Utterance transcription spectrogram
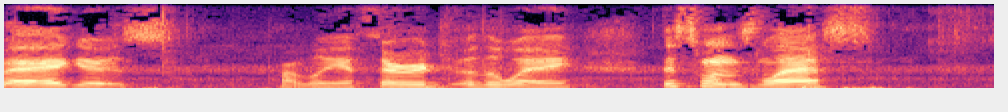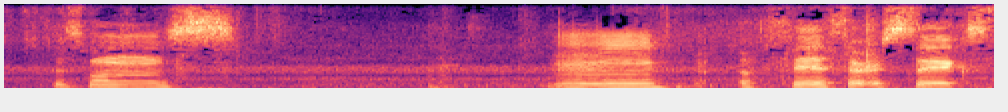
bag is probably a third of the way. This one's less. This one's mm, a fifth or a sixth.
